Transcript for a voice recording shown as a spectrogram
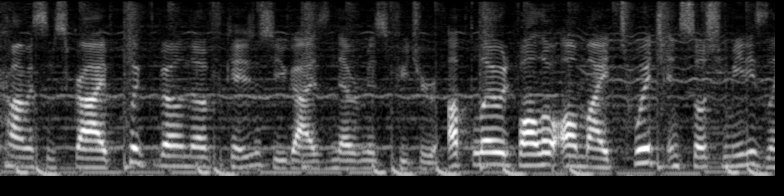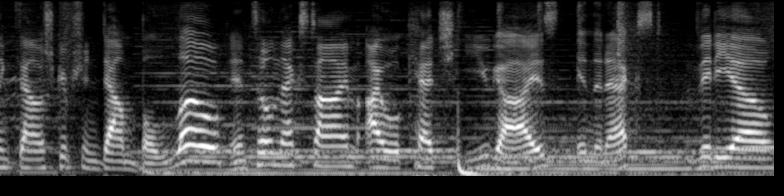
comment, subscribe, click the bell notification so you guys never miss a future upload. Follow all my Twitch and social medias linked down in the description down below. And until next time, I will catch you guys in the next video.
